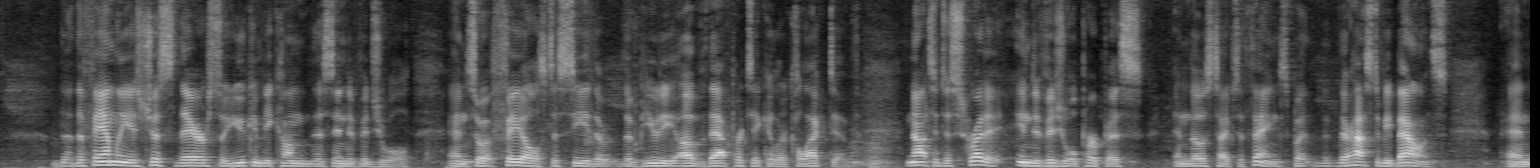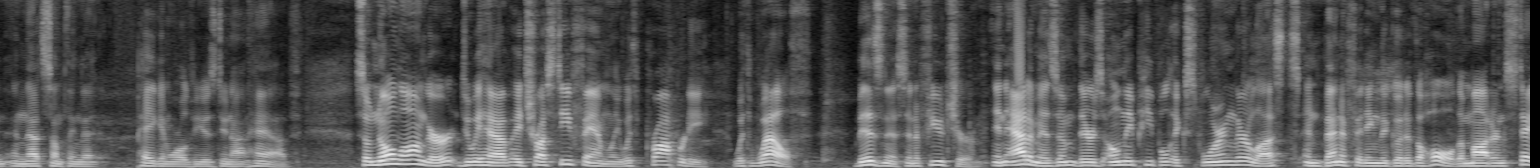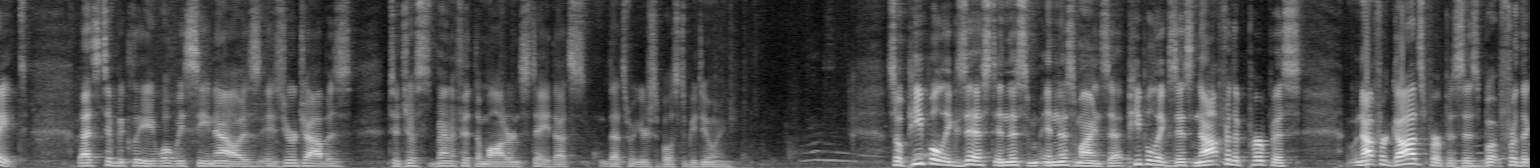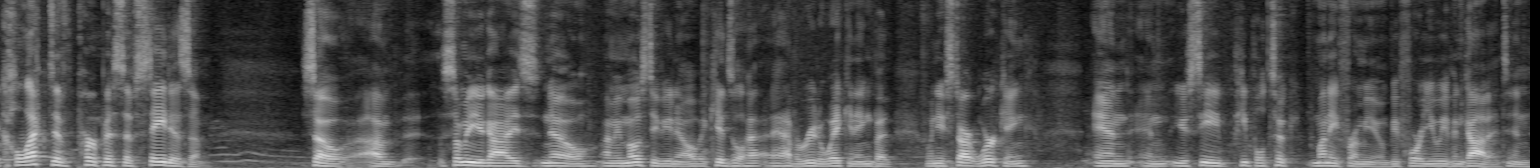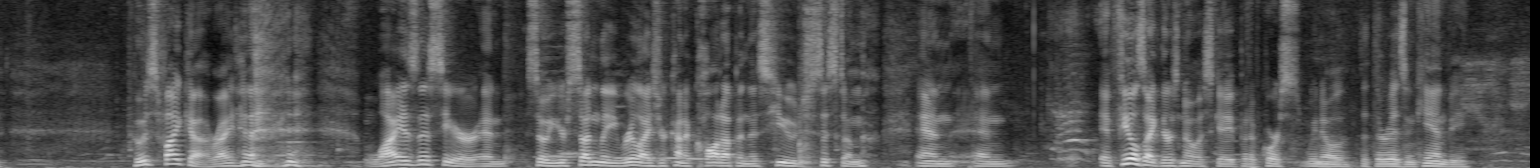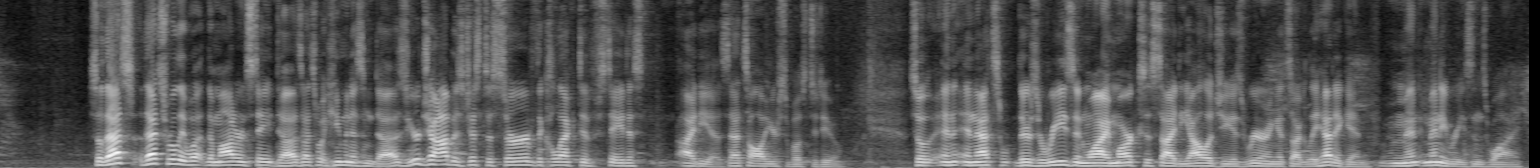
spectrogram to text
The, the family is just there so you can become this individual and so it fails to see the, the beauty of that particular collective. Not to discredit individual purpose and those types of things, but th- there has to be balance. And, and that's something that pagan worldviews do not have. So no longer do we have a trustee family with property, with wealth, business, and a future. In atomism, there's only people exploring their lusts and benefiting the good of the whole, the modern state. That's typically what we see now is, is your job is to just benefit the modern state. That's, that's what you're supposed to be doing. So people exist in this, in this mindset. People exist not for the purpose, not for God's purposes, but for the collective purpose of statism. So um, some of you guys know, I mean, most of you know, but kids will ha- have a rude awakening. But when you start working, and and you see people took money from you before you even got it, and who's FICA, right? why is this here? And so you suddenly realize you're kind of caught up in this huge system, and and it feels like there's no escape, but of course we know that there is and can be. So that's that's really what the modern state does. That's what humanism does. Your job is just to serve the collective statist ideas. That's all you're supposed to do. So and, and that's there's a reason why Marxist ideology is rearing its ugly head again. Many, many reasons why.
